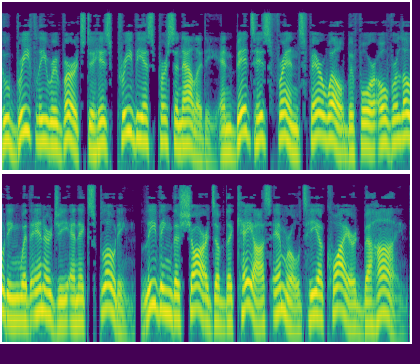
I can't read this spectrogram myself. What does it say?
who briefly reverts to his previous personality and bids his friends farewell before overloading with energy and exploding, leaving the shards of the Chaos Emeralds he acquired behind.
